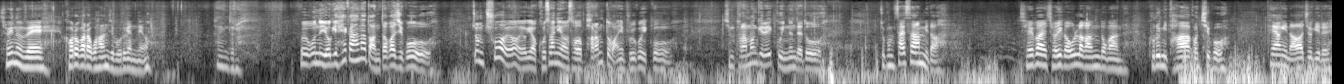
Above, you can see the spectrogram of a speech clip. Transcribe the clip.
저희는 왜 걸어가라고 하는지 모르겠네요. 참 힘들어. 그리고 오늘 여기 해가 하나도 안 떠가지고 좀 추워요. 여기가 고산이어서 바람도 많이 불고 있고 지금 바람 한기를 입고 있는데도 조금 쌀쌀합니다. 제발 저희가 올라가는 동안 구름이 다 거치고 태양이 나와주기를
